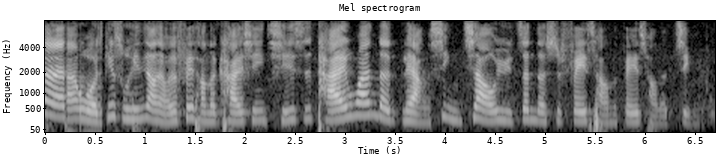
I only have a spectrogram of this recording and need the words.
再来谈，我听淑婷讲讲，我就非常的开心。其实台湾的两性教育真的是非常非常的进步。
